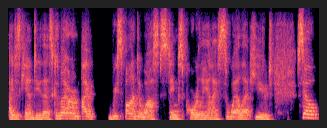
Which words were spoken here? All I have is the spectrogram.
I just can't do this. Because my arm, I respond to wasp stings poorly and I swell up huge. So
